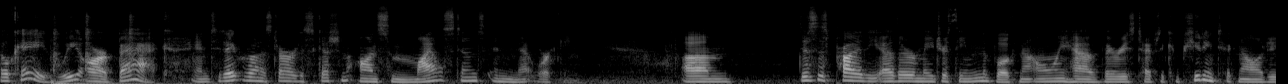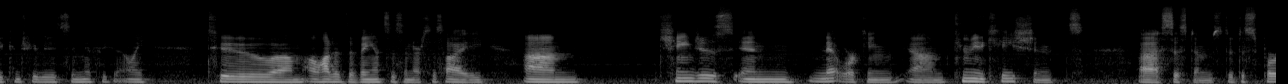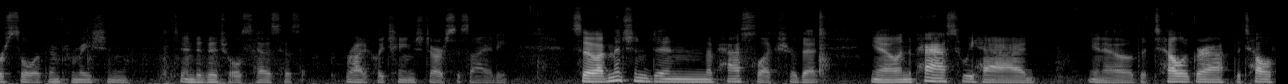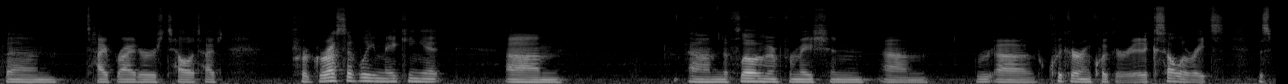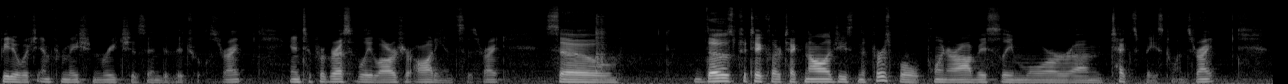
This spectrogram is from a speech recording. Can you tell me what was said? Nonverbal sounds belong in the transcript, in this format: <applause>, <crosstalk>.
Okay, we are back, and today we're going to start our discussion on some milestones in networking. Um, this is probably the other major theme in the book. Not only have various types of computing technology contributed significantly to um, a lot of the advances in our society, um, changes in networking, um, communications uh, systems, the dispersal of information to individuals has, has radically changed our society. So I've mentioned in the past lecture that, you know, in the past we had, you know, the telegraph, the telephone, typewriters, teletypes, progressively making it um, um, the flow of information um, uh, quicker and quicker. It accelerates the speed at which information reaches individuals, right? And to progressively larger audiences, right? So those particular technologies in the first bullet point are obviously more um, text-based ones, right?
